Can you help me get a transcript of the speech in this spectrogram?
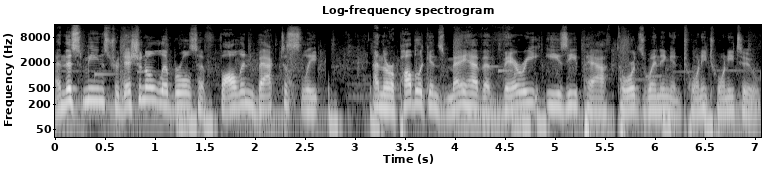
and this means traditional liberals have fallen back to sleep and the Republicans may have a very easy path towards winning in 2022.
